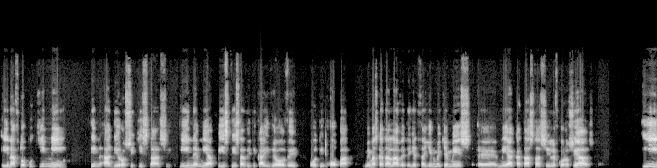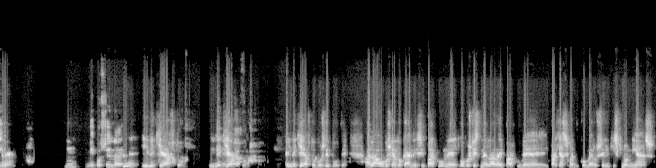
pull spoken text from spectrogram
είναι αυτό που κινεί την αντιρωσική στάση; Είναι μία πίστη στα δυτικά ιδεώδη ότι όπα μη μας καταλάβετε γιατί θα γίνουμε κι εμείς ε, μία κατάσταση Λευκορωσίας; Ή ναι. Μ, μήπως είναι... Ναι, είναι και αυτό. Είναι, και, αυτό. Είναι και αυτό, οπωσδήποτε. Αλλά όπως και να το κάνεις, υπάρχουν, όπως και στην Ελλάδα υπάρχουν, υπάρχει ένα σημαντικό μέρος της ελληνικής κοινωνίας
